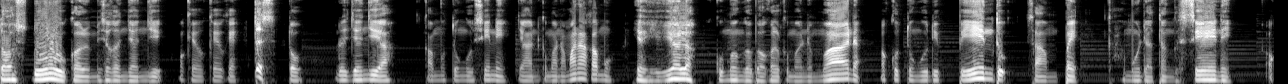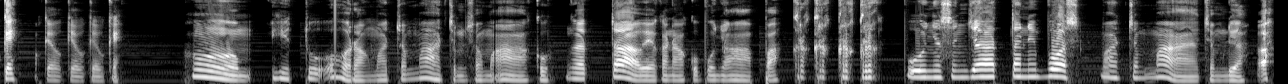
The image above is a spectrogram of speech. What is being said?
Tos dulu kalau misalkan janji. Oke, oke, oke. Tes, tuh, udah janji ya. Kamu tunggu sini, jangan ke mana-mana kamu. Ya iyalah, aku mah nggak bakal ke mana-mana. Aku tunggu di pintu sampai kamu datang ke sini. Oke, oke, oke, oke, oke. Hmm, itu orang macam-macam sama aku. Nggak tahu ya kan aku punya apa. Krek krek krek krek. Punya senjata nih bos. Macam-macam dia. Ah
